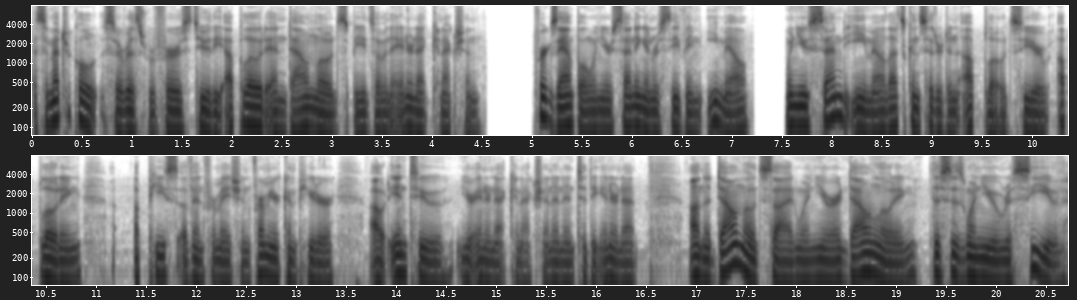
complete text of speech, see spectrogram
A symmetrical service refers to the upload and download speeds of an internet connection. For example, when you're sending and receiving email, when you send email, that's considered an upload. So you're uploading a piece of information from your computer out into your internet connection and into the internet. On the download side, when you are downloading, this is when you receive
